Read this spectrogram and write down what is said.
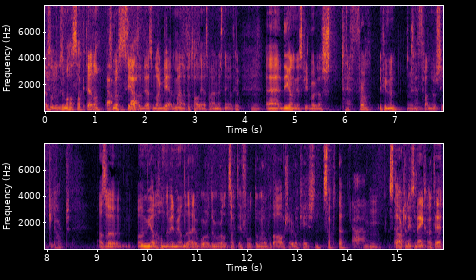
altså, liksom, jeg har sagt det, da, Ja. som jeg også sier Ja. at det som da gleder meg, det er for å ta det som er mest negativ eh, De gangene Spielberg da treffer da, i filmen, da treffer han jo skikkelig hardt. Altså, og Mye av det handler veldig mye om det der World of the World-saktige foto, hvor han på en måte avslører location sakte. Ja, ja. Starter liksom en karakter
